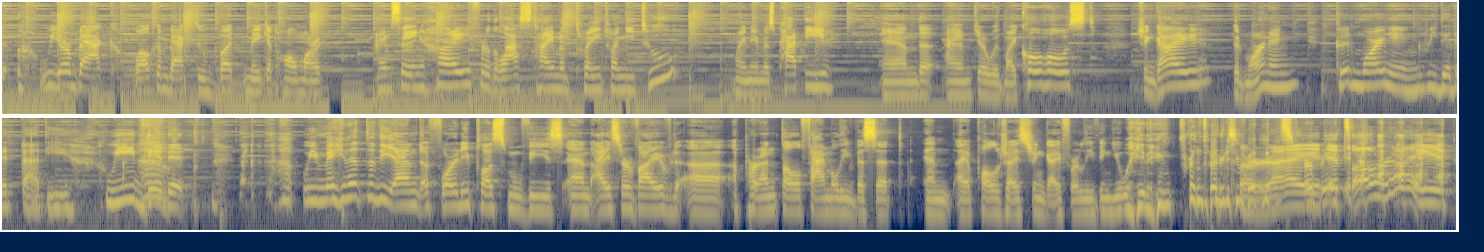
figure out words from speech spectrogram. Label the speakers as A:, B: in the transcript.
A: And we are back. Welcome back to But Make It Hallmark. I'm saying hi for the last time in 2022. My name is Patty, and I am here with my co host, Chingai. Good morning.
B: Good morning. We did it, Patty. We did it.
A: we made it to the end of 40 plus movies, and I survived uh, a parental family visit and I apologize, Chingai, for leaving you waiting for 30
B: it's
A: minutes.
B: All right. It's all right.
